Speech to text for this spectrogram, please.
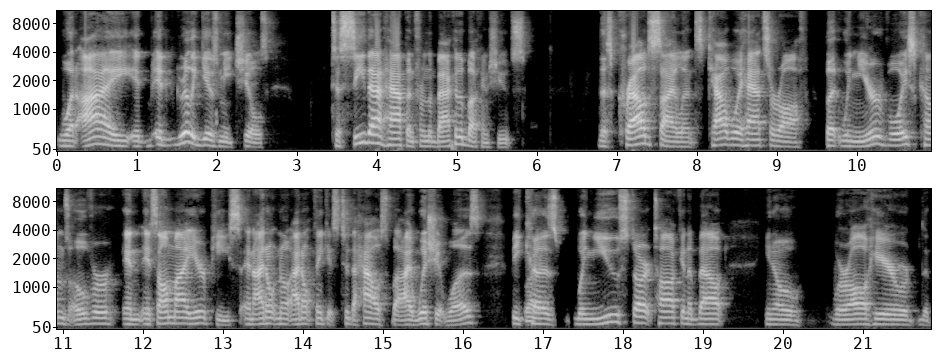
what I, it, it really gives me chills to see that happen from the back of the bucking chutes. This crowd silence, cowboy hats are off. But when your voice comes over and it's on my earpiece, and I don't know, I don't think it's to the house, but I wish it was because right. when you start talking about, you know, we're all here, the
